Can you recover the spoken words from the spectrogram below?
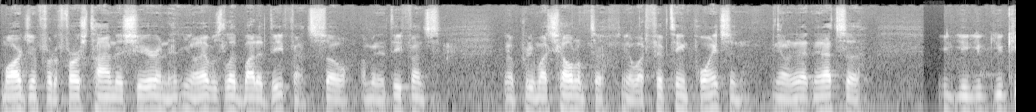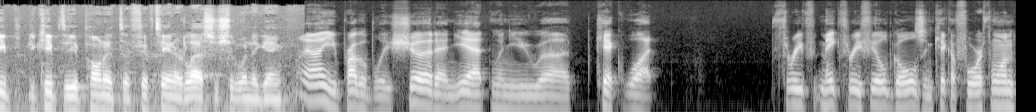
margin for the first time this year, and you know that was led by the defense. So I mean, the defense, you know, pretty much held them to you know what 15 points, and you know that, that's a you, you, you keep you keep the opponent to 15 or less, you should win the game. Well, you probably should, and yet when you uh, kick what three make three field goals and kick a fourth one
